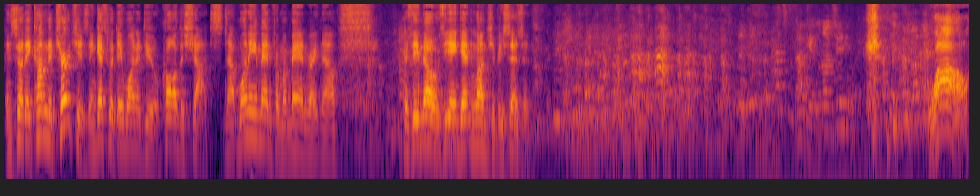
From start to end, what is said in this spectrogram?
And so they come to churches, and guess what they want to do? Call the shots. Not one amen from a man right now, because he knows he ain't getting lunch if he says it. Not getting lunch anyway. Wow.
